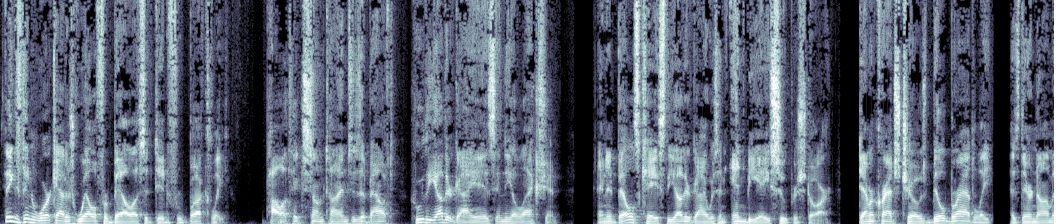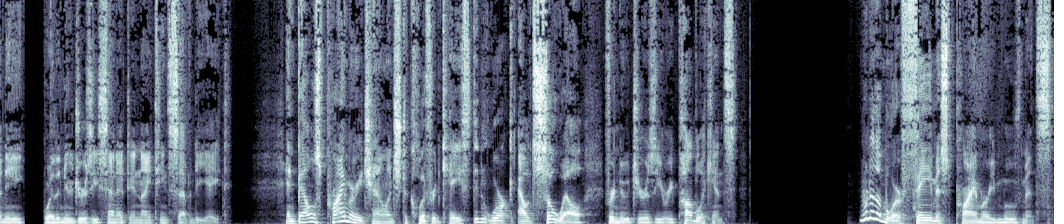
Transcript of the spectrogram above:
Things didn't work out as well for Bell as it did for Buckley. Politics sometimes is about who the other guy is in the election. And in Bell's case, the other guy was an NBA superstar. Democrats chose Bill Bradley as their nominee for the New Jersey Senate in 1978. And Bell's primary challenge to Clifford Case didn't work out so well for New Jersey Republicans. One of the more famous primary movements,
